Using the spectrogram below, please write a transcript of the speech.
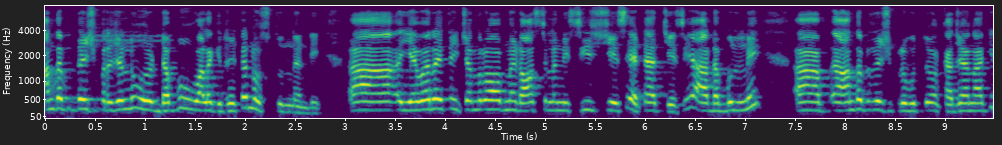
ఆంధ్రప్రదేశ్ ప్రజలు డబ్బు వాళ్ళకి రిటర్న్ వస్తుందండి. ఎవరైతే ఈ చంద్రబాబు నాయుడు ఆస్తులన్నీ సీజ్ చేసి అటాచ్ చేసి ఆ డబ్బుల్ని ఆంధ్రప్రదేశ్ ప్రభుత్వం ఖజానాకి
